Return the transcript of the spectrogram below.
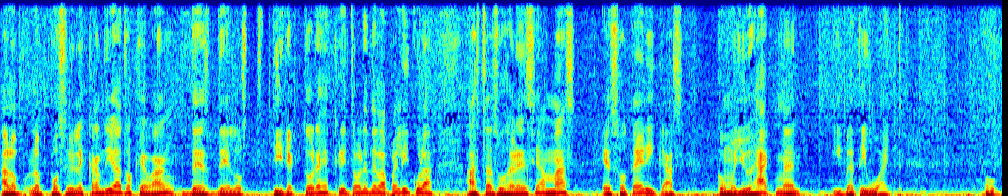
a lo- los posibles candidatos que van desde los directores escritores de la película hasta sugerencias más esotéricas como Hugh Hackman y Betty White. Ok.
